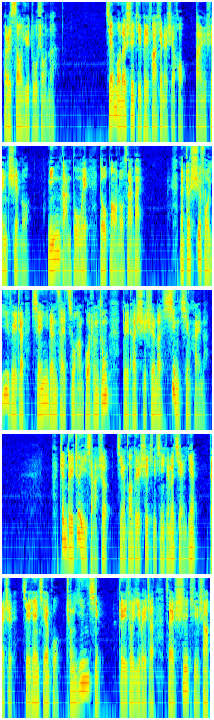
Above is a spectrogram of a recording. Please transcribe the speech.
而遭遇毒手呢？简某的尸体被发现的时候，半身赤裸，敏感部位都暴露在外。那这是否意味着嫌疑人在作案过程中对他实施了性侵害呢？针对这一假设，警方对尸体进行了检验，但是检验结果呈阴性。这也就意味着，在尸体上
